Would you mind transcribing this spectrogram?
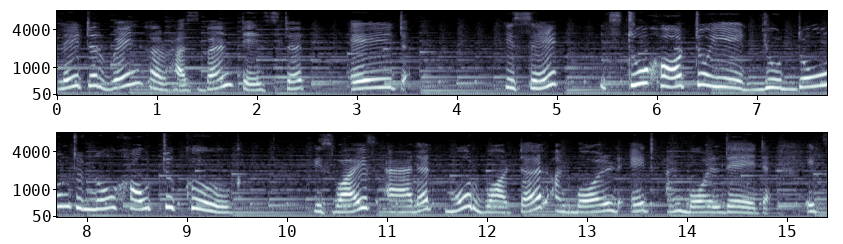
Later, when her husband tasted it, he said, It's too hot to eat. You don't know how to cook. His wife added more water and boiled it and boiled it. It's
